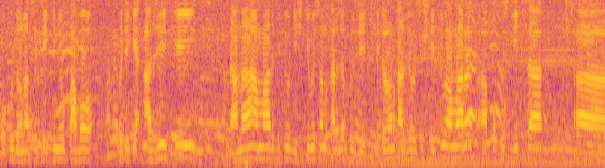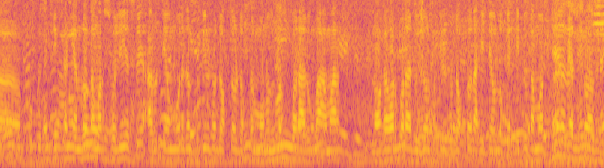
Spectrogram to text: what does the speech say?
পশুধন আছে সেইখিনিও পাব। গতিকে আজি সেই দানা আমাৰ যিটো ডিষ্ট্ৰিবিউশ্যন কাৰ্যসূচী বিতৰণ কাৰ্যসূচী সেইটো আমাৰ পশু চিকিৎসা পশু চিকিৎসা কেন্দ্ৰত আমাৰ চলি আছে আৰু তেওঁ মোৰ এজন সতীৰ্থ ডক্টৰ ডক্টৰ মনোজ লস্কৰ আৰু বা আমাৰ নগাঁৱৰ পৰা দুজন সতীৰ্থ ডক্টৰ আহি তেওঁলোকে সেইটো কামত ব্যস্ত আছে।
